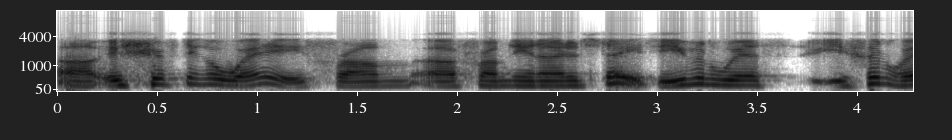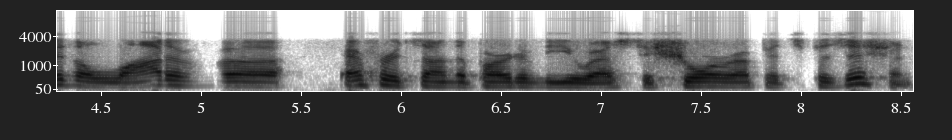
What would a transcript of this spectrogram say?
uh, is shifting away from uh, from the United States, even with even with a lot of uh, efforts on the part of the U.S. to shore up its position.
